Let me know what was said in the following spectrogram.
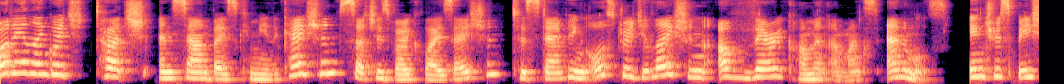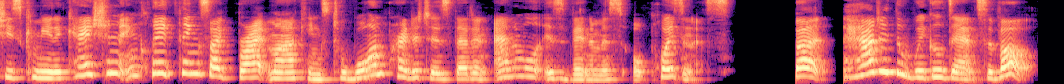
Body language, touch, and sound based communication, such as vocalization, to stamping or stridulation, are very common amongst animals. Intraspecies communication include things like bright markings to warn predators that an animal is venomous or poisonous. But how did the wiggle dance evolve?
